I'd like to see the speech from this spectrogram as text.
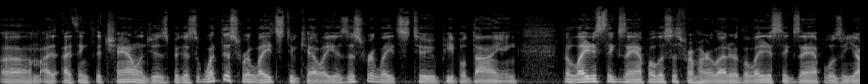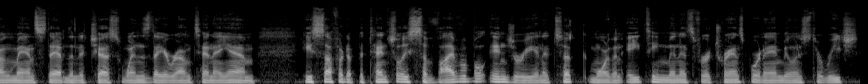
um, I, I, think the challenges because what this relates to, Kelly, is this relates to people dying. The latest example, this is from her letter. The latest example is a young man stabbed in the chest Wednesday around 10 a.m. He suffered a potentially survivable injury, and it took more than 18 minutes for a transport ambulance to reach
